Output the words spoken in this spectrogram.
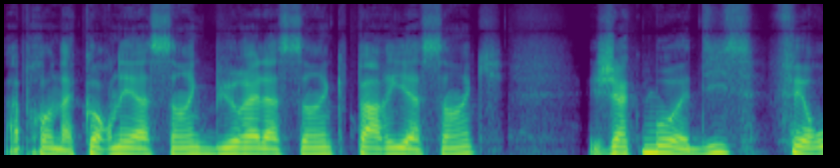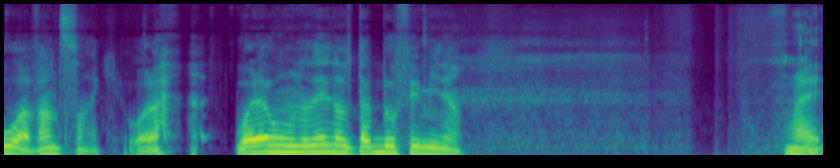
Après, on a Cornet à 5, Burel à 5, Paris à 5. Jacquemot à 10, Ferro à 25. Voilà. voilà où on en est dans le tableau féminin. Ouais.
